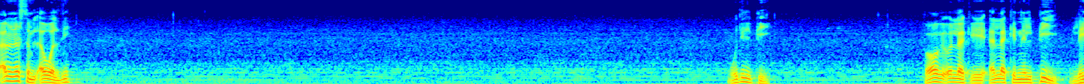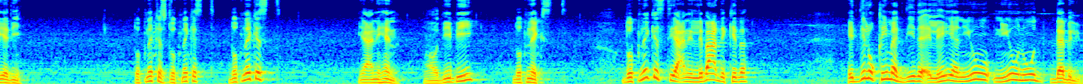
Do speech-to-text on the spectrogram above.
تعالوا نرسم الأول دي. ودي ال P فهو بيقول لك إيه؟ قال لك إن ال P اللي هي دي. dot next dot next dot next يعني هنا. ما هو دي P dot next. dot next يعني اللي بعد كده اديله قيمة جديدة اللي هي new new node W.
